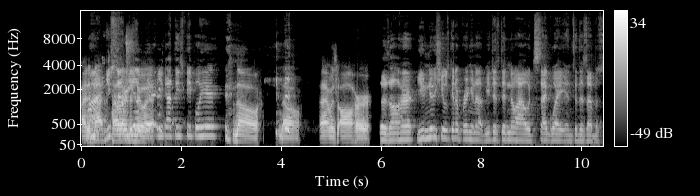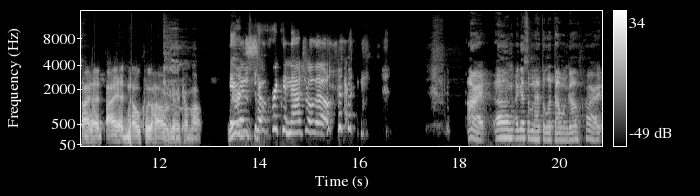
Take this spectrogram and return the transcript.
I did not tell her to do it. You got these people here? No, no. That was all her. It was all her. You knew she was gonna bring it up. You just didn't know how it would segue into this episode. I had I had no clue how it was gonna come up. it was so freaking natural though. all right. Um, I guess I'm gonna have to let that one go. All right,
